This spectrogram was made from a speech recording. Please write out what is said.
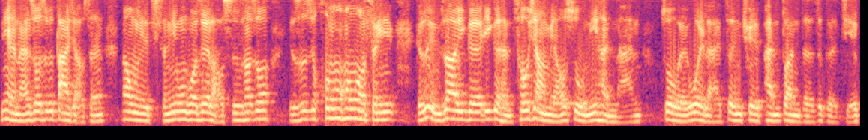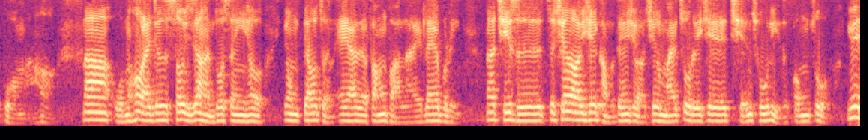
你很难说是不是大小声。那我们也曾经问过这些老师傅，他说有时候就轰隆轰隆声音。可是你知道，一个一个很抽象描述，你很难作为未来正确判断的这个结果嘛哈。那我们后来就是收集这样很多声音以后，用标准 AI 的方法来 labeling。那其实这牵到一些 confidential，其实我们还做了一些前处理的工作。因为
